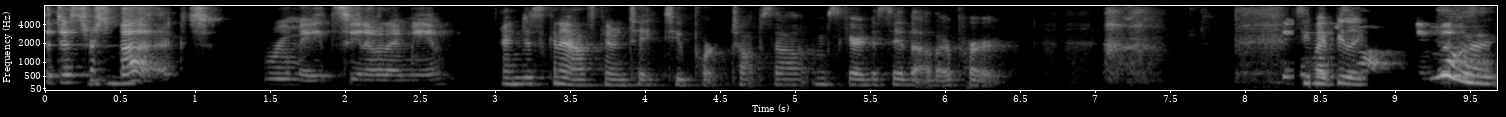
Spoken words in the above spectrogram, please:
The disrespect. Mm-hmm. Roommates, you know what I mean? I'm just gonna ask him to take two pork chops out. I'm scared to say the other part. he might be like, what?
